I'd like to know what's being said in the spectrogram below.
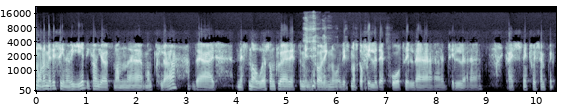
noen av medisinene vi gir, de kan gjøre at man, uh, man klør. Det er nesten alle som klør, etter min erfaring nå, hvis man skal fylle det på til, uh, til uh, keisersnitt, f.eks.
